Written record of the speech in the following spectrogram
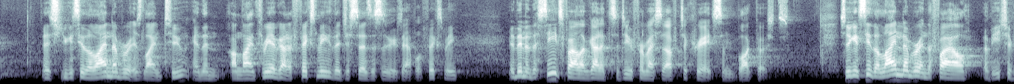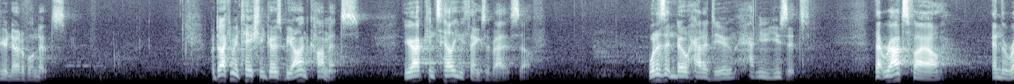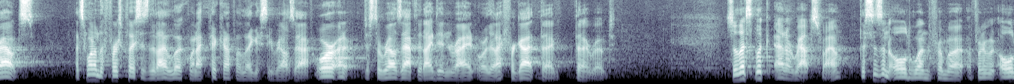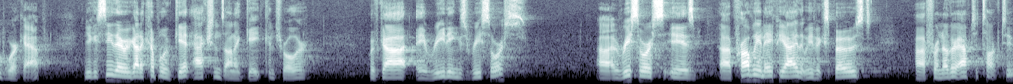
As you can see the line number is line two, and then on line three, I've got a fix me that just says this is an example of fix me. And then in the seeds file, I've got a to-do for myself to create some blog posts. So you can see the line number in the file of each of your notable notes. But documentation goes beyond comments. Your app can tell you things about itself. What does it know how to do? How do you use it? That routes file and the routes, that's one of the first places that I look when I pick up a legacy Rails app, or a, just a Rails app that I didn't write or that I forgot that I, that I wrote. So let's look at a routes file. This is an old one from, a, from an old work app. You can see there we've got a couple of get actions on a gate controller. We've got a readings resource. Uh, a resource is uh, probably an API that we've exposed uh, for another app to talk to.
